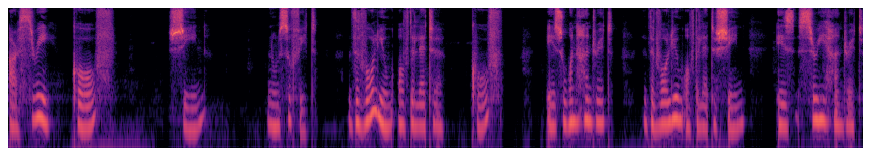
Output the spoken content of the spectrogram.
are three Kof, Shin, Nun Sufit. The volume of the letter Kof is 100. The volume of the letter Shin is 300.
